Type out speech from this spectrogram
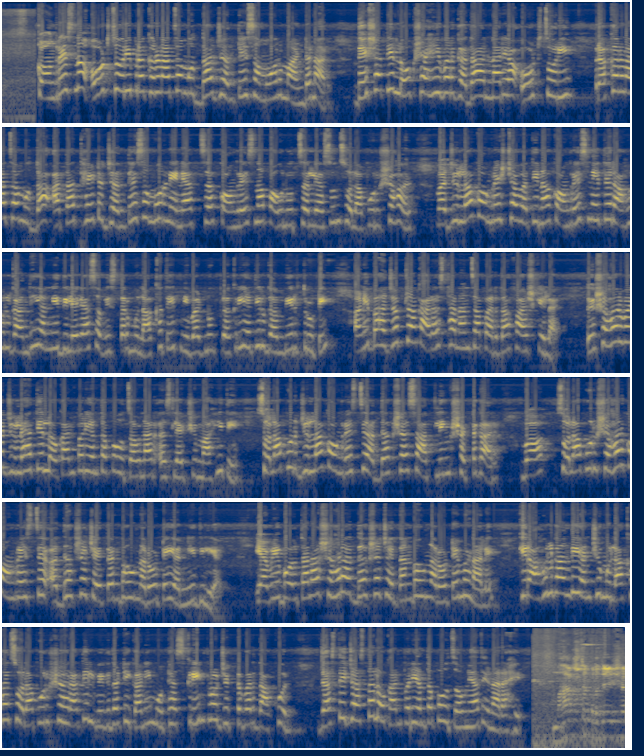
काँग्रेसनं ओट चोरी प्रकरणाचा मुद्दा जनतेसमोर मांडणार. देशातील लोकशाहीवर गदा आणणाऱ्या ओट चोरी प्रकरणाचा मुद्दा आता थेट जनतेसमोर नेण्याचं काँग्रेसनं पाऊल उचलले असून सोलापूर शहर व जिल्हा काँग्रेसच्या वतीनं काँग्रेस नेते राहुल गांधी यांनी दिलेल्या सविस्तर मुलाखतीत निवडणूक प्रक्रियेतील गंभीर त्रुटी आणि भाजपच्या कारस्थानांचा पर्दाफाश केलाय. ते शहर व जिल्ह्यातील लोकांपर्यंत पोहोचवणार असल्याची माहिती सोलापूर जिल्हा काँग्रेसचे अध्यक्ष सातलिंग षटगार व सोलापूर शहर काँग्रेसचे अध्यक्ष चेतन भाऊ नरोटे यांनी दिली आहे. यावेळी बोलताना शहर अध्यक्ष चेतनभाऊ नरोटे म्हणाले की राहुल गांधी यांची मुलाखत सोलापूर शहरातील विविध ठिकाणी मोठ्या स्क्रीन प्रोजेक्टवर दाखवून जास्तीत जास्त लोकांपर्यंत पोहोचवण्यात येणार आहे. महाराष्ट्र प्रदेश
